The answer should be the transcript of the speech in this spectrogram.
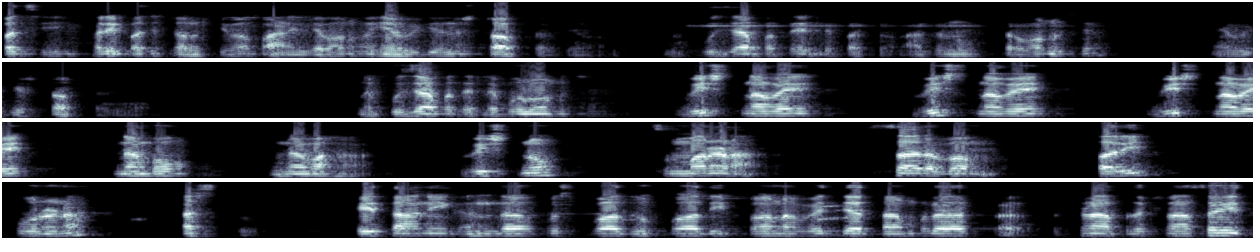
પછી ફરી પછી ચમચીમાં પાણી લેવાનું, અહીંયા વિડીયોને સ્ટોપ કરી દેવાનું. પૂજા પતે એટલે પાછું આગળનું કરવાનું છે, અહીંયા વીડિયો સ્ટોપ કરી દેવાનો. અને પૂજા પતે એટલે બોલવાનું છે, વિષ્ણવે વિષ્ણવે વિષ્ણવે નમો નમઃ. વિષ્ણુ સ્મરણા સર્વમ પરિપૂર્ણ અસ્તુ. એતાની ગંધ, પુષ્પ, ધૂપ, દીપ, નૈવેદ્ય, તાંબળ દક્ષિણા પ્રદક્ષિણા સહિત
